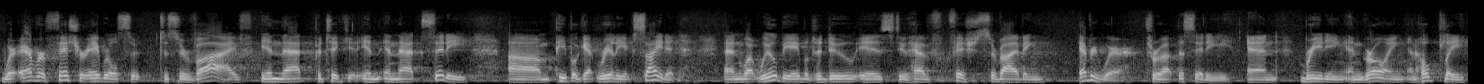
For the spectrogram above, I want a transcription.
wherever fish are able to survive in that particular in, in that city, um, people get really excited. And what we'll be able to do is to have fish surviving everywhere throughout the city and breeding and growing and hopefully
